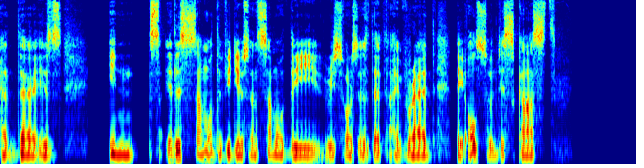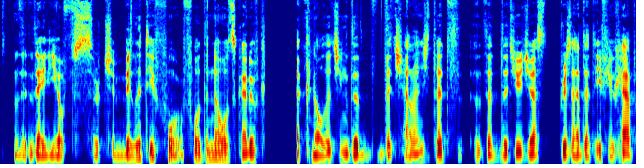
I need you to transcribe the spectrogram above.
add. There is in at least some of the videos and some of the resources that I've read, they also discussed the, the idea of searchability for, for the nodes, kind of acknowledging the the challenge that, that that you just presented. If you have,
